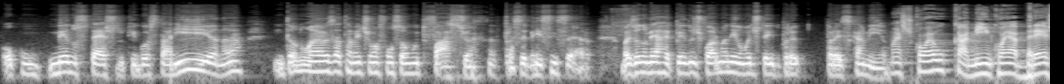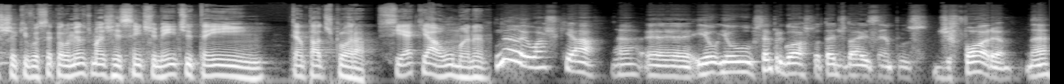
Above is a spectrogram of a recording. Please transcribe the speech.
ou com menos teste do que gostaria, né? Então, não é exatamente uma função muito fácil, para ser bem sincero. Mas eu não me arrependo de forma nenhuma de ter ido para esse caminho. Mas qual é o caminho, qual é a brecha que você, pelo menos mais recentemente, tem tentado explorar? Se é que há uma, né? Não, eu acho que há. Né? É, eu, eu sempre gosto até de dar exemplos de fora, né?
